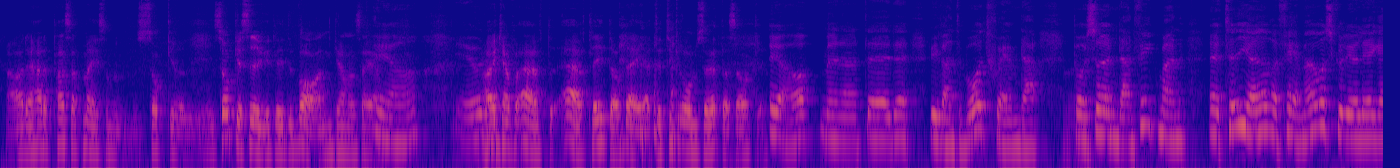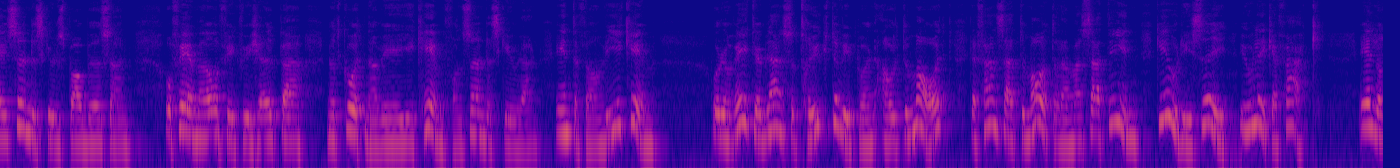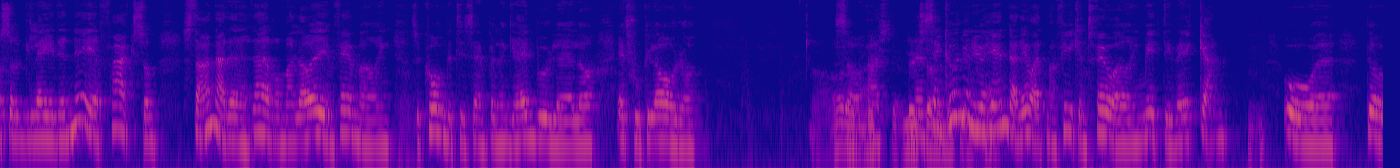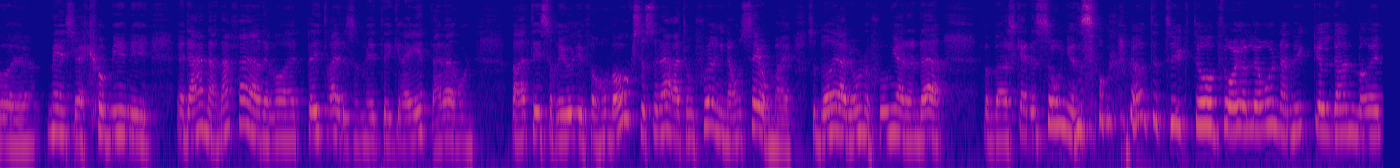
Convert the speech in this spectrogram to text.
Ja, det hade passat mig som socker, sockersuget litet barn kan man säga. Ja. Jo Jag hade kanske ärvt, ärvt lite av dig, att jag tycker om söta saker. Ja, men att eh, det, vi var inte bortskämda. På söndagen fick man eh, 10 öre, 5 öre skulle jag lägga i söndagsskolesparbössan. Och 5 öre fick vi köpa något gott när vi gick hem från söndagsskolan. Inte förrän vi gick hem. Och då vet jag ibland så tryckte vi på en automat. Det fanns automater där man satte in godis i olika fack. Eller så gled det ner fack som stannade där om man la i en femöring. Så kom det till exempel en gräddbulle eller ett choklad. Och, Ja, så att, men sen kunde det ju hända då att man fick en tvåöring mitt i veckan. Mm. Och eh, då eh, minns jag kom in i en annan affär. Det var ett biträde som hette Greta där. Hon var alltid så rolig för hon var också sådär att hon sjöng när hon såg mig. Så började hon att sjunga den där förbaskade sången som jag inte tyckte om. Får jag låna nyckeln Ann-Marie?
